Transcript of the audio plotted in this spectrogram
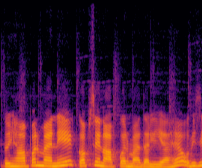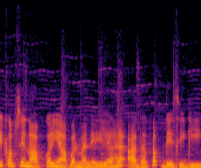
तो यहाँ पर मैंने कप से नाप कर मैदा लिया है और इसी कप से नाप कर यहाँ पर मैंने लिया है आधा कप देसी घी।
